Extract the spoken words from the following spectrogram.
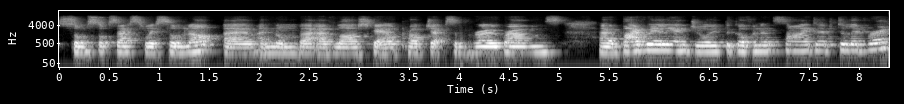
some successfully, some not, um, a number of large scale projects and programs. Um, but I really enjoyed the governance side of delivery,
